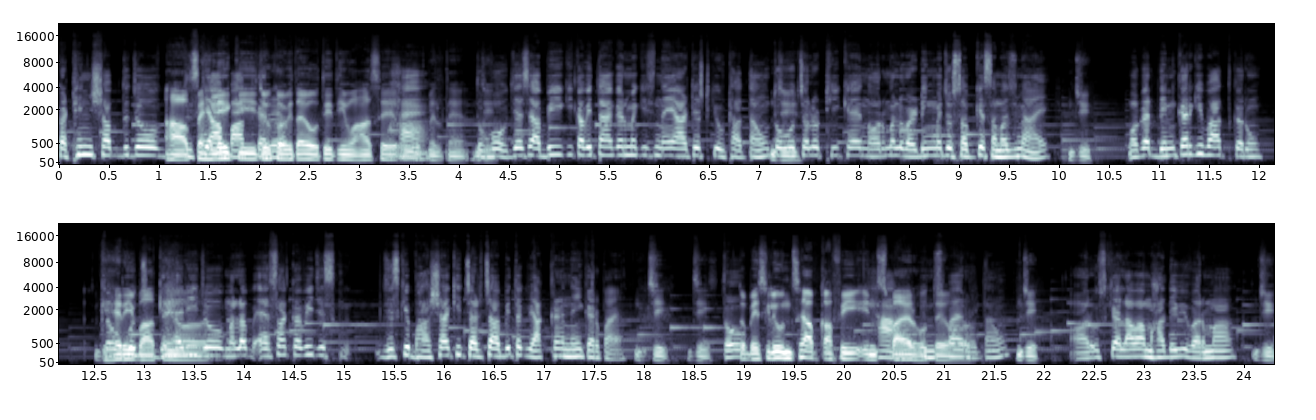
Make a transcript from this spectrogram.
कठिन शब्द जो हाँ पहले आप की जो कविताएँ होती थी वहाँ से वो हाँ, मिलते हैं। तो वो जैसे अभी की कविता अगर मैं किसी नए आर्टिस्ट की उठाता हूँ तो वो चलो ठीक है नॉर्मल वर्डिंग में जो सबके समझ में आए। जी। मगर दिनकर की बात करूँ तो गहरी बातें गहरी जो मतलब ऐसा कवि जिस जिसकी भाषा की चर्चा अभी तक व्याकरण नहीं कर पाया। जी जी। तो, तो बेसिकली उनसे आप काफ़ी इंस्पायर हाँ, होते हो। इंस्पायर और- होता हूँ। जी। और उसके अलावा महादेवी वर्मा जी।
